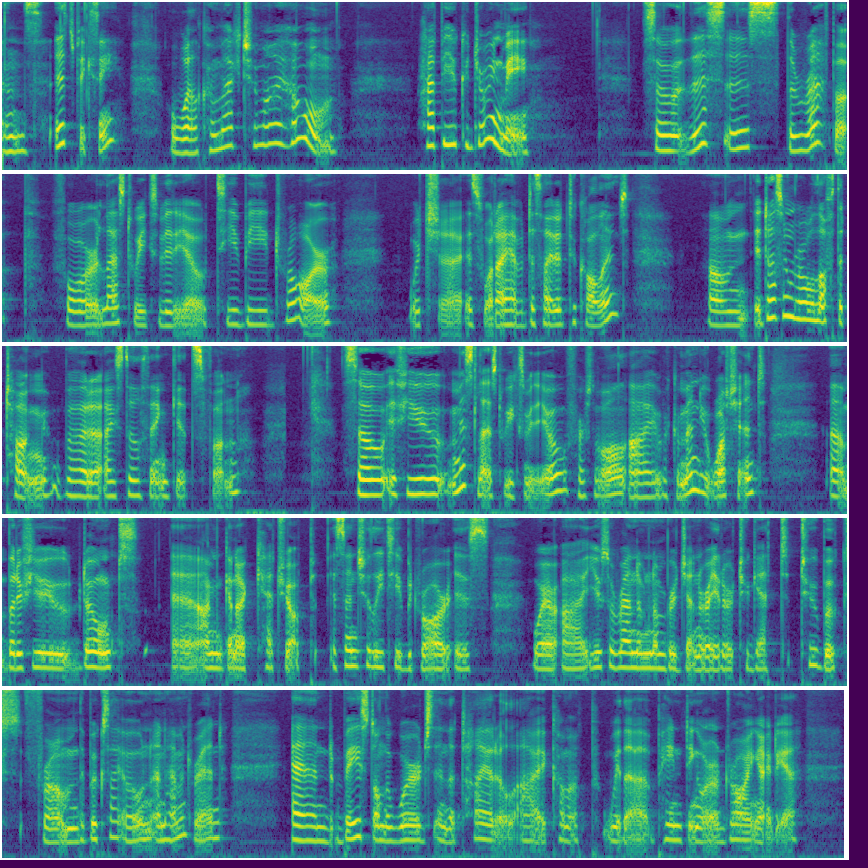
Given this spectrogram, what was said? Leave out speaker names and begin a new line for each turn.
friends, it's Pixie. Welcome back to my home. Happy you could join me. So, this is the wrap up for last week's video, TBdrawR, which uh, is what I have decided to call it. Um, it doesn't roll off the tongue, but I still think it's fun. So, if you missed last week's video, first of all, I recommend you watch it. Um, but if you don't, uh, I'm gonna catch you up. Essentially, TBdrawR is where I use a random number generator to get two books from the books I own and haven't read. And based on the words in the title, I come up with a painting or a drawing idea.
